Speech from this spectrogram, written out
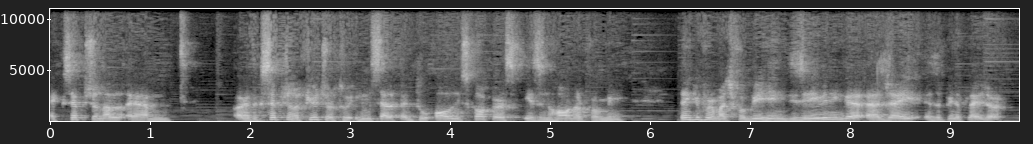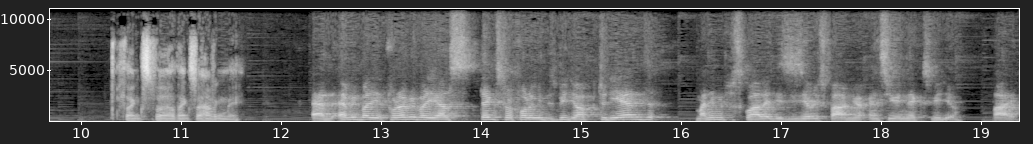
exceptional um, an exceptional future to himself and to all his copiers is an honor for me. Thank you very much for being here this evening, uh, uh, Jay. It's been a pleasure. Thanks for thanks for having me. And everybody, for everybody else, thanks for following this video up to the end. My name is Pasquale. This is Io Risparmio, and see you in the next video. Bye.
